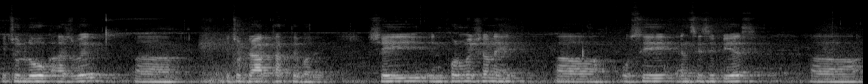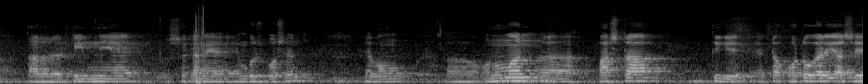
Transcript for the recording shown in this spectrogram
কিছু লোক আসবে কিছু ড্রাগ থাকতে পারে। সেই ইনফরমেশানে ওসি এনসিসিপিএস তার টিম নিয়ে সেখানে অ্যাম্বুশ বসেন এবং অনুমান পাঁচটা দিকে একটা অটো গাড়ি আসে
